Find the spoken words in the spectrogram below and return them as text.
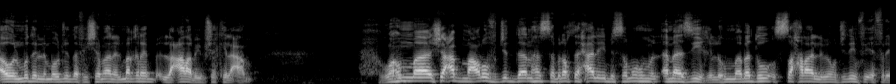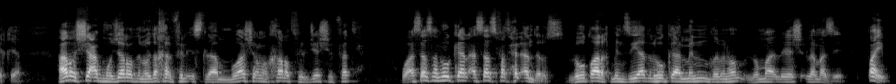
أو المدن الموجودة في شمال المغرب العربي بشكل عام. وهم شعب معروف جدا هسه بالوقت الحالي بيسموهم الأمازيغ اللي هم بدو الصحراء اللي موجودين في إفريقيا. هذا الشعب مجرد إنه دخل في الإسلام مباشره انخرط في الجيش الفتح واساسا هو كان أساس فتح الأندلس. اللي هو طارق بن زياد اللي هو كان من ضمنهم اللي هم ليش؟ الامازيغ طيب.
